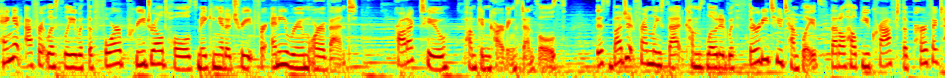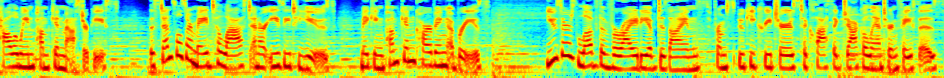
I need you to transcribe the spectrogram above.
Hang it effortlessly with the four pre-drilled holes making it a treat for any room or event. Product 2, Pumpkin Carving Stencils. This budget-friendly set comes loaded with 32 templates that'll help you craft the perfect Halloween pumpkin masterpiece. The stencils are made to last and are easy to use, making pumpkin carving a breeze. Users love the variety of designs, from spooky creatures to classic jack-o'-lantern faces.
